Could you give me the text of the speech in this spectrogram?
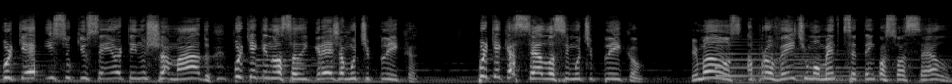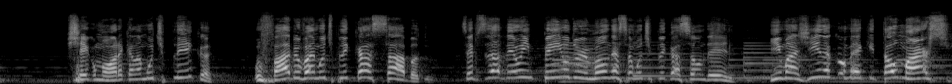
porque é isso que o Senhor tem nos chamado. Por que, que nossa igreja multiplica? Por que, que as células se multiplicam? Irmãos, aproveite o momento que você tem com a sua célula. Chega uma hora que ela multiplica. O Fábio vai multiplicar sábado. Você precisa ver o empenho do irmão nessa multiplicação dele. Imagina como é que está o Márcio.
